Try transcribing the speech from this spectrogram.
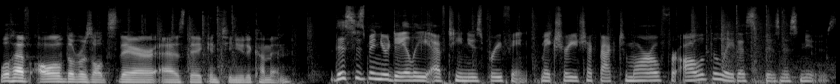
We'll have all of the results there as they continue to come in. This has been your daily FT News Briefing. Make sure you check back tomorrow for all of the latest business news.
